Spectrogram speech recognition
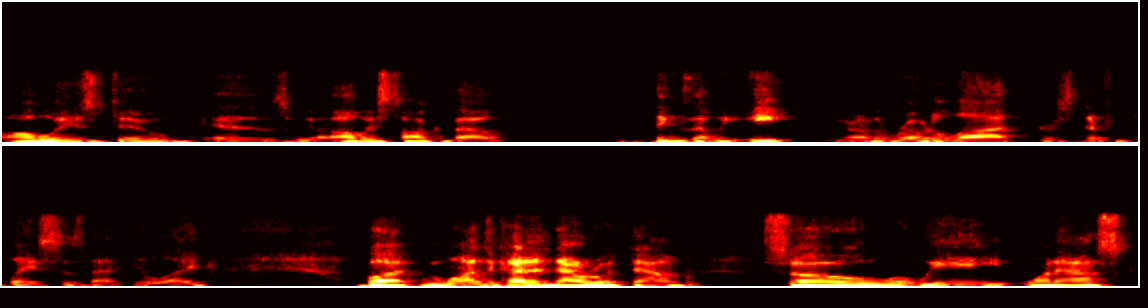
always do is we always talk about things that we eat. You're on the road a lot, there's different places that you like, but we wanted to kind of narrow it down. So, what we want to ask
